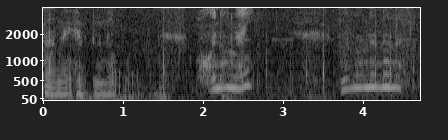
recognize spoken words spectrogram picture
พามาแอบดูนก โอ้นู่นไงนู่นนู่นนู่นนู่น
